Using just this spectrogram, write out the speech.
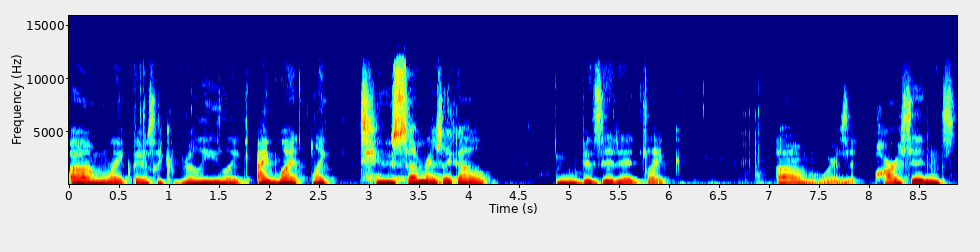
um like there's like really like I went like two summers ago and visited like um where is it? Parsons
